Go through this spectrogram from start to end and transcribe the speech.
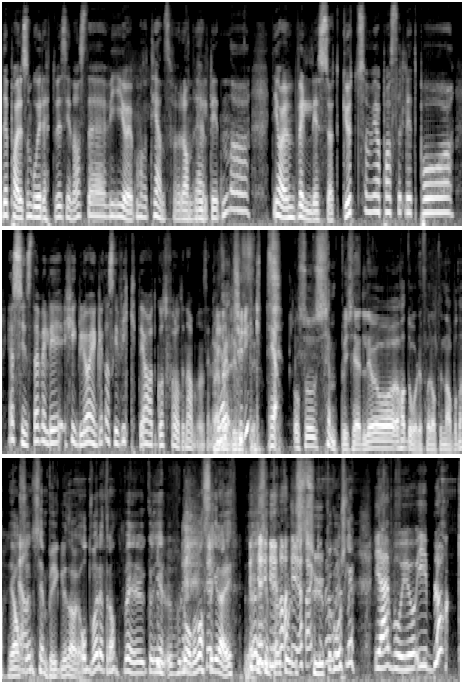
det paret som bor rett ved siden av oss, det, vi gjør jo på en måte tjeneste for hverandre hele tiden. Og de har jo en veldig søt gutt som vi har passet litt på. Jeg syns det er veldig hyggelig og egentlig ganske viktig å ha et godt forhold til naboene sine. Det er Ja, trygt. Ja. Og så kjempekjedelig å ha dårlig forhold til naboene. Jeg er også Ja. kjempehyggelig nabo. Oddvar heter han. Hjelpe- masse greier. Det er. Ja, Superkoselig. Jeg bor jo i blokk.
